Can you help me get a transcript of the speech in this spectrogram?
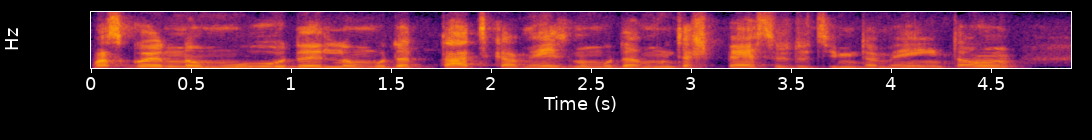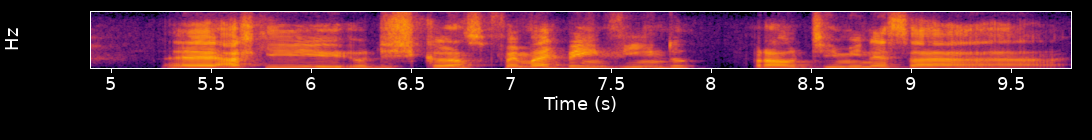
O Goiano não muda, ele não muda taticamente, não muda muitas peças do time também, então é, acho que o descanso foi mais bem-vindo para o time nessa.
